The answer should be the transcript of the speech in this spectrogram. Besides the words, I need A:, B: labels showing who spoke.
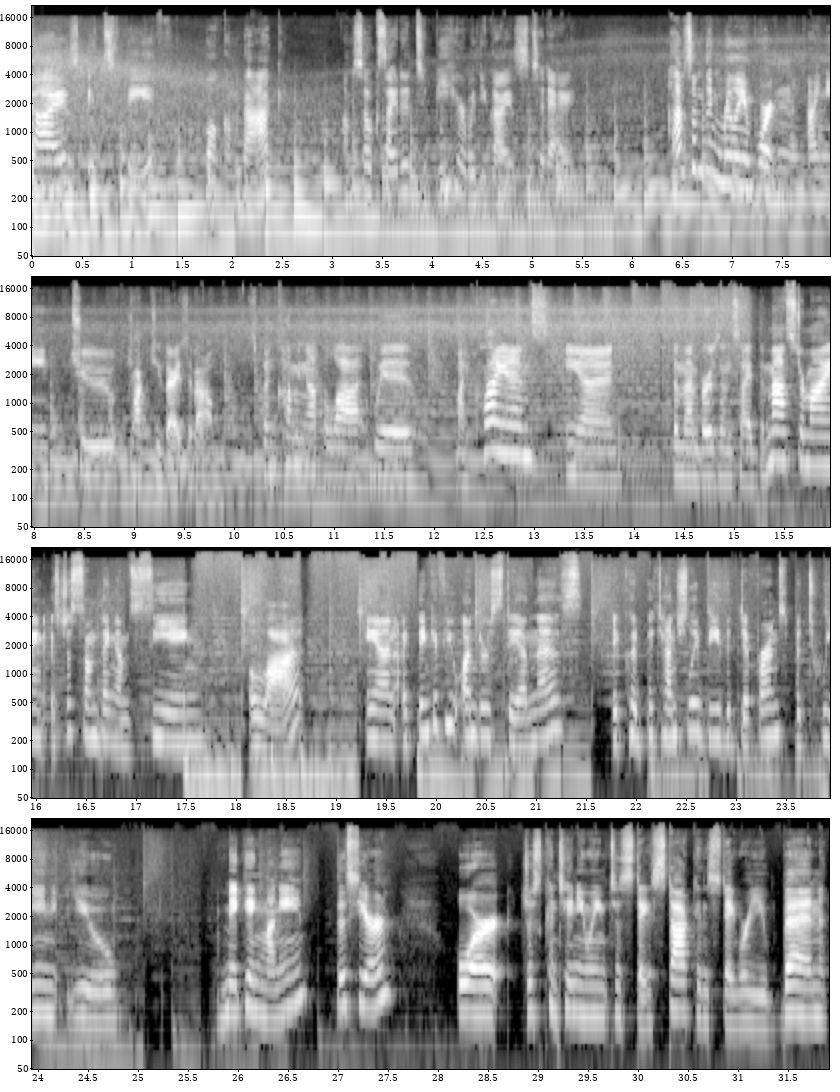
A: guys, it's Faith. Welcome back. I'm so excited to be here with you guys today. I have something really important I need to talk to you guys about. It's been coming up a lot with my clients and the members inside the mastermind. It's just something I'm seeing a lot. And I think if you understand this, it could potentially be the difference between you making money this year or just continuing to stay stuck and stay where you've been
